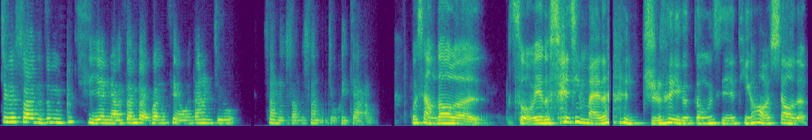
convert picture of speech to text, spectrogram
这个刷子这么不起眼，两三百块钱，我当时就。算了算了算了，就回家了。我想到了所谓的最近买的很值的一个东西，也挺好笑的。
